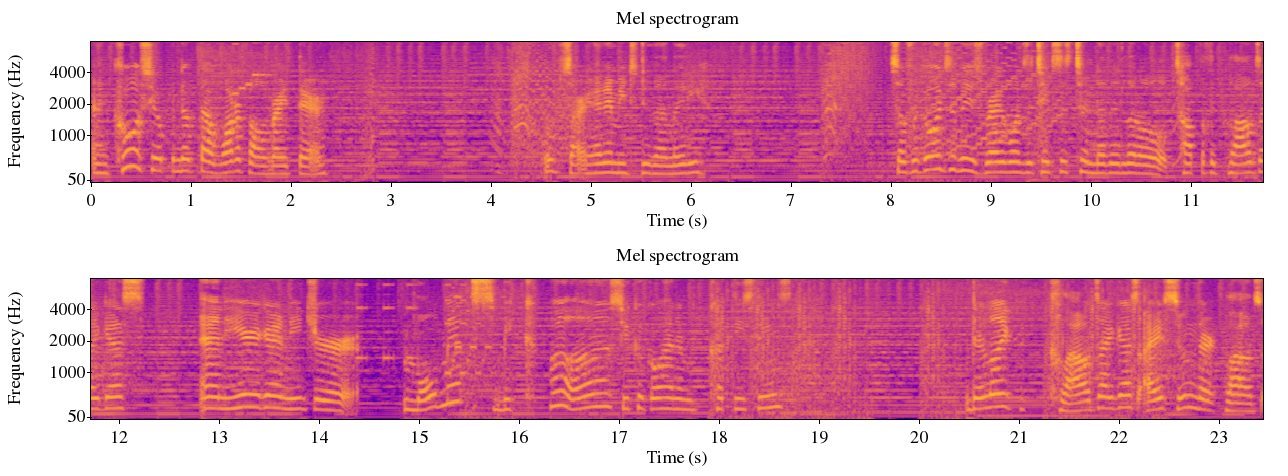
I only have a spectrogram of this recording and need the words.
And cool, she opened up that waterfall right there. Oops, sorry, I didn't mean to do that, lady. So if we go into these red ones, it takes us to another little top of the clouds, I guess. And here you're gonna need your mole mitts because you could go ahead and cut these things. They're like clouds, I guess. I assume they're clouds.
